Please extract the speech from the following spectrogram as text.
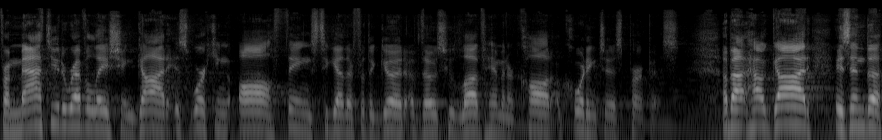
from Matthew to Revelation, God is working all things together for the good of those who love Him and are called according to His purpose about how God is in the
